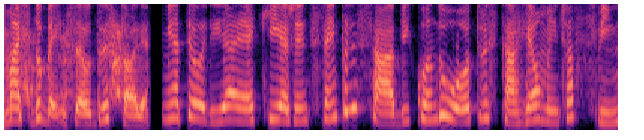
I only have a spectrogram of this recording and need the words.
Mas tudo bem, isso é outra história. Minha teoria é que a gente sempre sabe quando o outro está realmente afim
